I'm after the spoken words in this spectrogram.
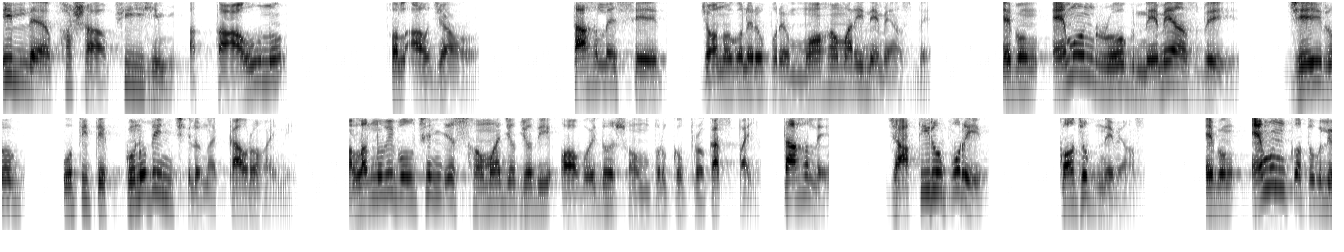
ইল্লা ফাঁসা ফিহিম আর তাউন তাহলে সে জনগণের উপরে মহামারী নেমে আসবে এবং এমন রোগ নেমে আসবে যেই রোগ অতীতে কোনোদিন ছিল না, কারও হয়নি। আল্লাহ নবী বলছেন যে, সমাজে যদি অবৈধ সম্পর্ক প্রকাশ পায়, তাহলে জাতির উপরে গজব নেমে আসবে। এবং এমন কতগুলি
